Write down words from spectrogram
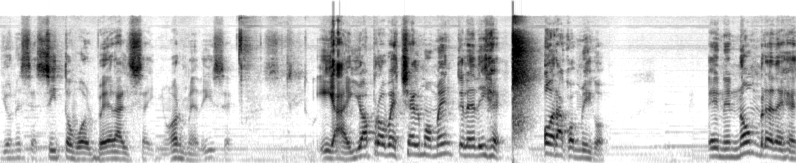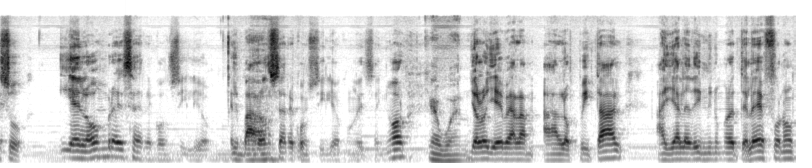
yo necesito volver al Señor, me dice. Y ahí yo aproveché el momento y le dije, ora conmigo, en el nombre de Jesús. Y el hombre se reconcilió, el varón Wow. se reconcilió con el Señor. Qué bueno. Yo lo llevé a la- al hospital, allá le di mi número de teléfono,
